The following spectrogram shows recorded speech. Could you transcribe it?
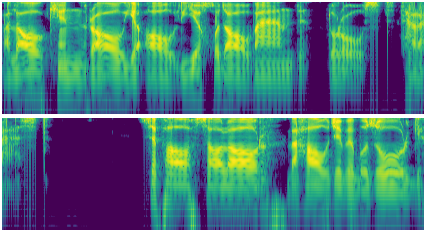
ولکن رای عالی خداوند درست تر است. سپاه سالار و حاجب بزرگ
